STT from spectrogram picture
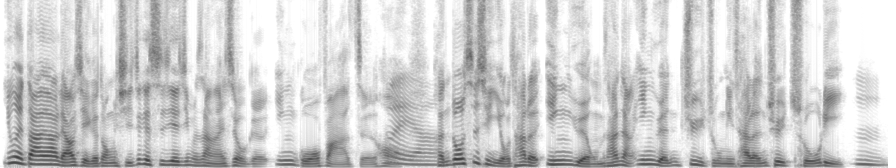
因为大家要了解一个东西，这个世界基本上还是有个因果法则哈。对呀，很多事情有它的因缘，我们常讲因缘具足，你才能去处理，嗯，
